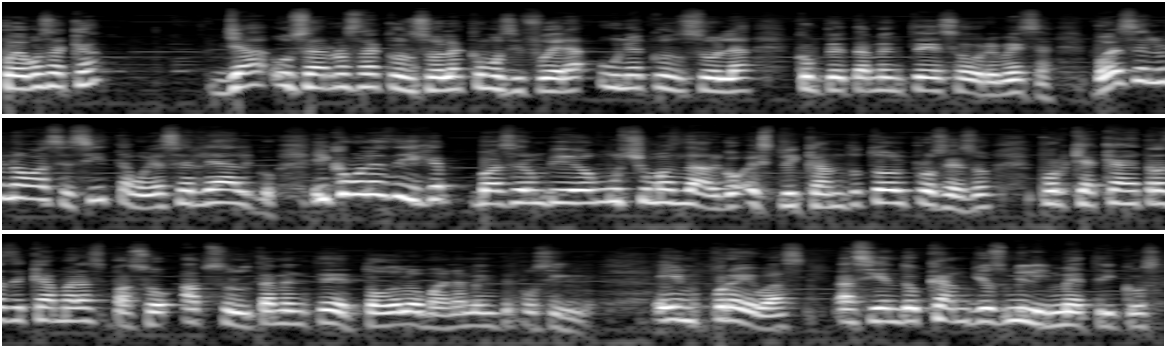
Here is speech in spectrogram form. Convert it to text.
podemos acá ya usar nuestra consola como si fuera una consola completamente de sobremesa. Voy a hacerle una basecita, voy a hacerle algo. Y como les dije, voy a hacer un video mucho más largo explicando todo el proceso porque acá detrás de cámaras pasó absolutamente de todo lo humanamente posible. En pruebas, haciendo cambios milimétricos,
